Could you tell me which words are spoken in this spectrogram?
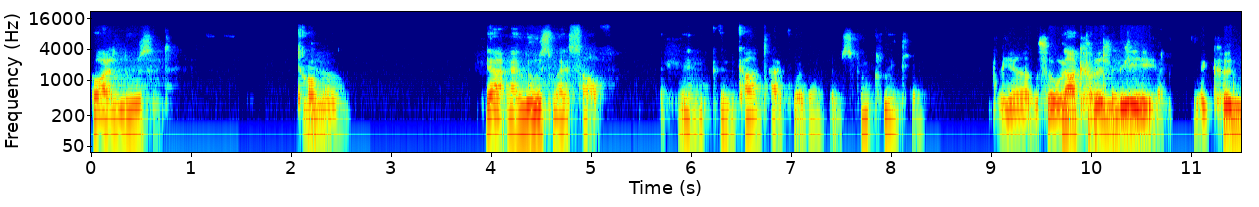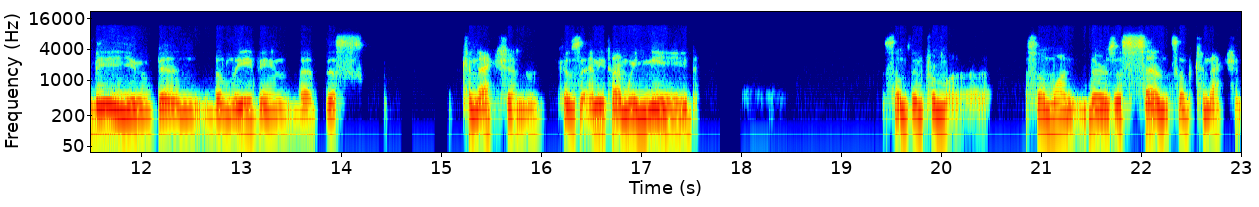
Oh, I lose it. Totally. Yeah, I lose myself in, in contact with others completely. Yeah. yeah. So it Not could be but- it could be you've been believing that this connection because anytime we need something from uh, someone there's a sense of connection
